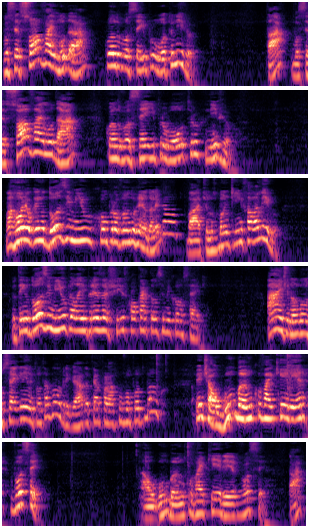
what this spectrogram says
você só vai mudar quando você ir para o outro nível. Tá? Você só vai mudar quando você ir para o outro nível. Marrone, eu ganho 12 mil comprovando renda. Legal. Bate nos banquinhos e fala, amigo, eu tenho 12 mil pela empresa X, qual cartão você me consegue? Ah, a gente não consegue nenhum. Então tá bom, obrigado, até a próxima, vou para outro banco. Gente, algum banco vai querer você. Algum banco vai querer você, tá?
